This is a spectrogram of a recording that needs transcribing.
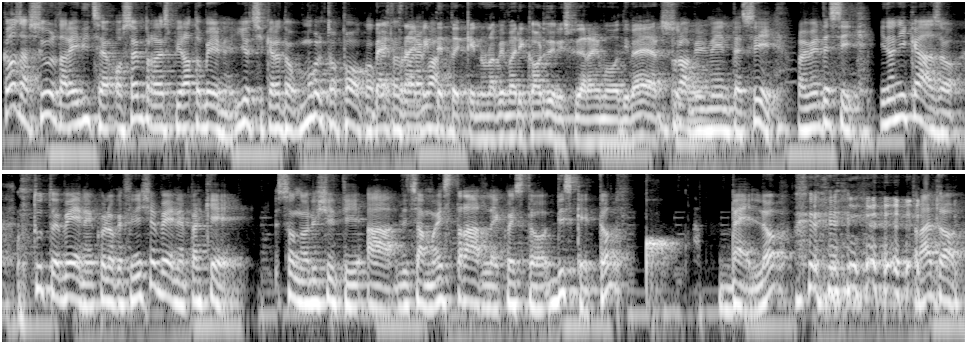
Cosa assurda, lei dice ho sempre respirato bene, io ci credo molto poco. Beh, probabilmente perché non aveva ricordi di respirare in modo diverso. Probabilmente sì, probabilmente sì. In ogni caso, tutto è bene, quello che finisce bene perché sono riusciti a, diciamo, estrarle questo dischetto bello. Tra l'altro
